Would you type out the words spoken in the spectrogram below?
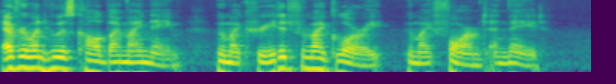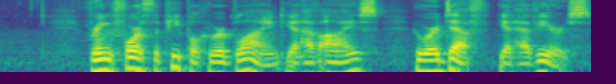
everyone who is called by my name, whom I created for my glory, whom I formed and made. Bring forth the people who are blind, yet have eyes who are deaf yet have ears.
